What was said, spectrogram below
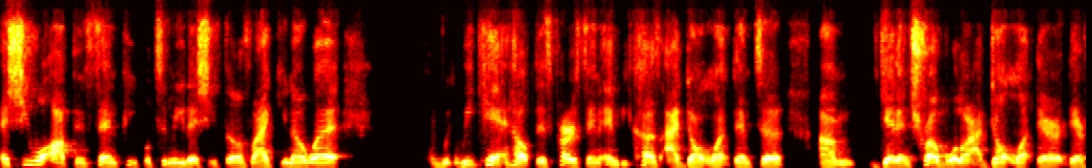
And she will often send people to me that she feels like, you know what? We, we can't help this person and because i don't want them to um, get in trouble or i don't want their their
